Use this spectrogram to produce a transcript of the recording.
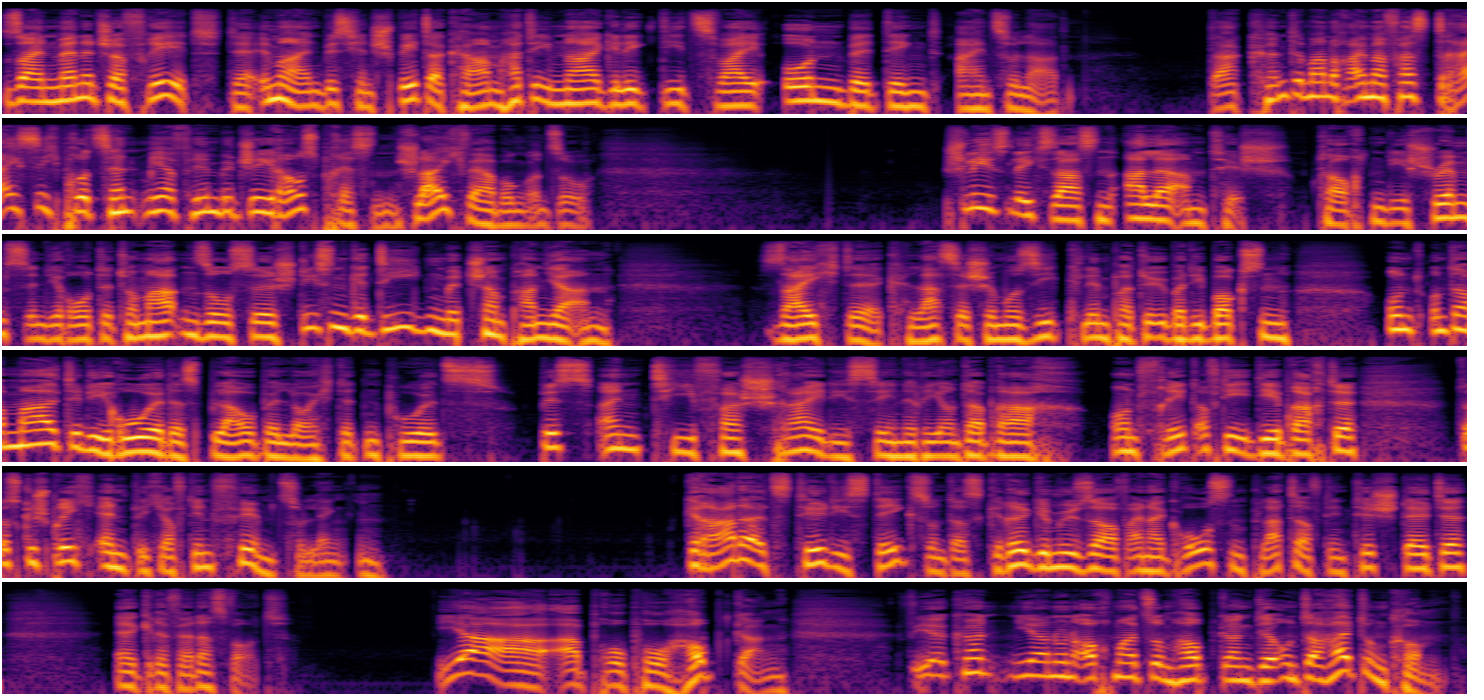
Sein Manager Fred, der immer ein bisschen später kam, hatte ihm nahegelegt, die zwei unbedingt einzuladen. Da könnte man noch einmal fast 30 Prozent mehr Filmbudget rauspressen, Schleichwerbung und so. Schließlich saßen alle am Tisch, tauchten die Shrimps in die rote Tomatensauce, stießen gediegen mit Champagner an. Seichte, klassische Musik klimperte über die Boxen und untermalte die Ruhe des blau beleuchteten Pools, bis ein tiefer Schrei die Szenerie unterbrach und Fred auf die Idee brachte, das Gespräch endlich auf den Film zu lenken. Gerade als Till die Steaks und das Grillgemüse auf einer großen Platte auf den Tisch stellte, ergriff er das Wort. Ja, apropos Hauptgang. Wir könnten ja nun auch mal zum Hauptgang der Unterhaltung kommen.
